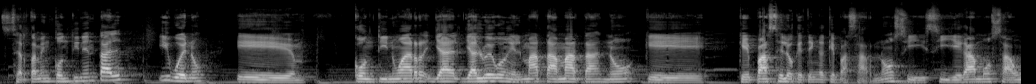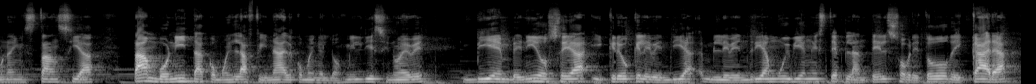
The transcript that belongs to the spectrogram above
certamen continental y bueno, eh, continuar ya, ya, luego en el mata-mata, ¿no? Que, que, pase lo que tenga que pasar, ¿no? Si, si llegamos a una instancia tan bonita como es la final, como en el 2019, bienvenido sea y creo que le vendría, le vendría muy bien este plantel, sobre todo de cara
